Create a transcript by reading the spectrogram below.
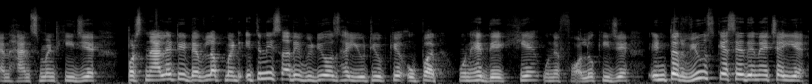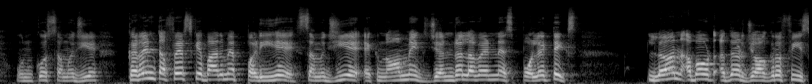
एनहेंसमेंट कीजिए। पर्सनालिटी डेवलपमेंट इतनी सारी वीडियोस है यूट्यूब के ऊपर। उन्हें देखिए, उन्हें फॉलो कीजिए। इंटरव्यूज़ कैसे देने चाहिए, उनको समझिए। करंट अफेयर्स के बारे में पढ़िए, समझिए। Economics general awareness politics learn about other geographies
